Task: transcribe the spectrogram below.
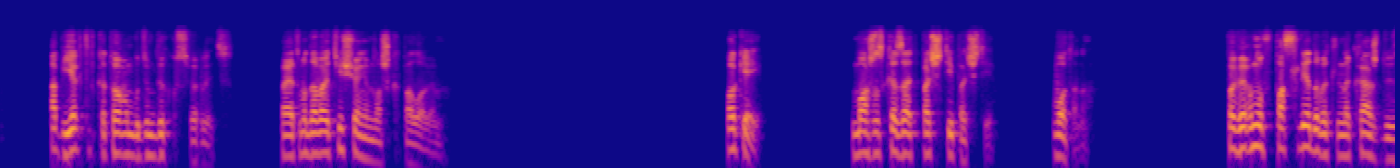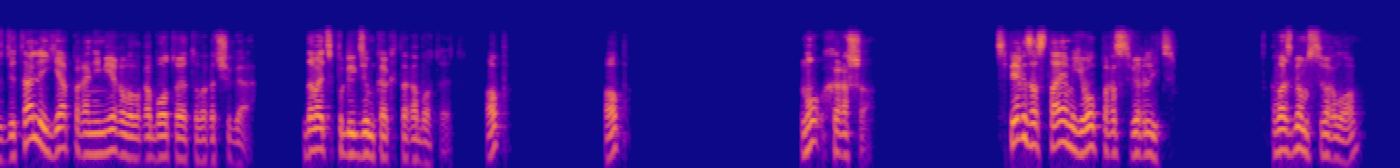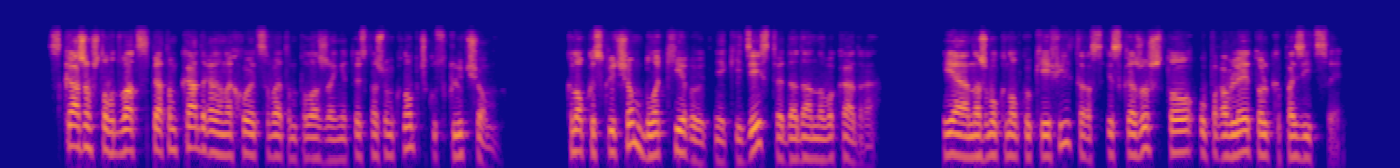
объекта, в котором будем дырку сверлить. Поэтому давайте еще немножко половим. Окей. Можно сказать почти-почти. Вот оно. Повернув последовательно каждую из деталей, я проанимировал работу этого рычага. Давайте поглядим, как это работает. Оп. Оп. Ну, хорошо. Теперь заставим его просверлить. Возьмем сверло. Скажем, что в 25 кадре она находится в этом положении, то есть нажмем кнопочку с ключом. Кнопка с ключом блокирует некие действия до данного кадра я нажму кнопку Key Filters и скажу, что управляет только позицией.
